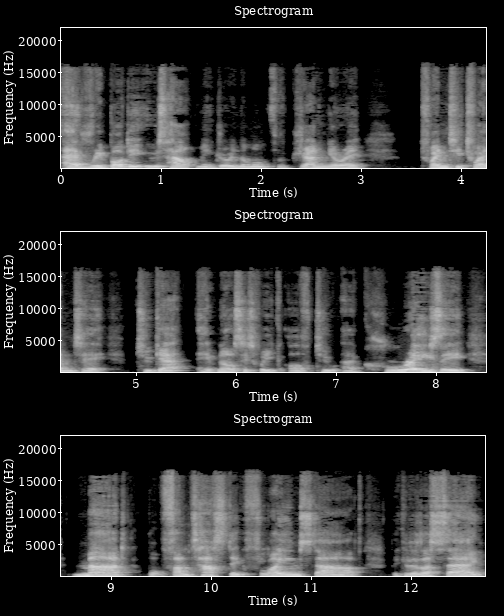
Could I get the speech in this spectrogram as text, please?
everybody who's helped me during the month of January 2020 to get Hypnosis Week off to a crazy, mad, but fantastic flying start. Because as I say,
